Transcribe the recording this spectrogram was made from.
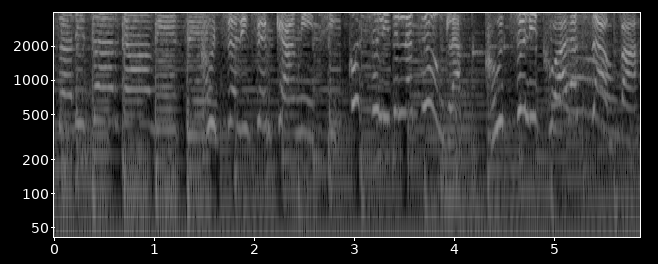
cerca amici. Cuccioli cerca amici, cuccioli della giungla, cuccioli qua alla zampa.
